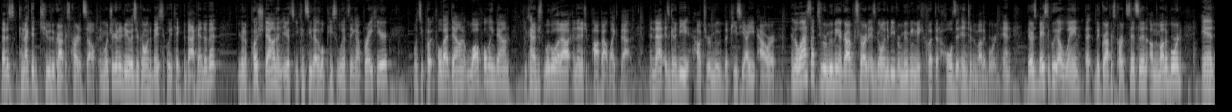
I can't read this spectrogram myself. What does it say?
that is connected to the graphics card itself. And what you're gonna do is you're going to basically take the back end of it, you're gonna push down and you can see that little piece lifting up right here. Once you put, pull that down, while pulling down, you kind of just wiggle it out and then it should pop out like that and that is going to be how to remove the PCIe power. And the last step to removing a graphics card is going to be removing the clip that holds it into the motherboard. And there's basically a lane that the graphics card sits in on the motherboard, and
